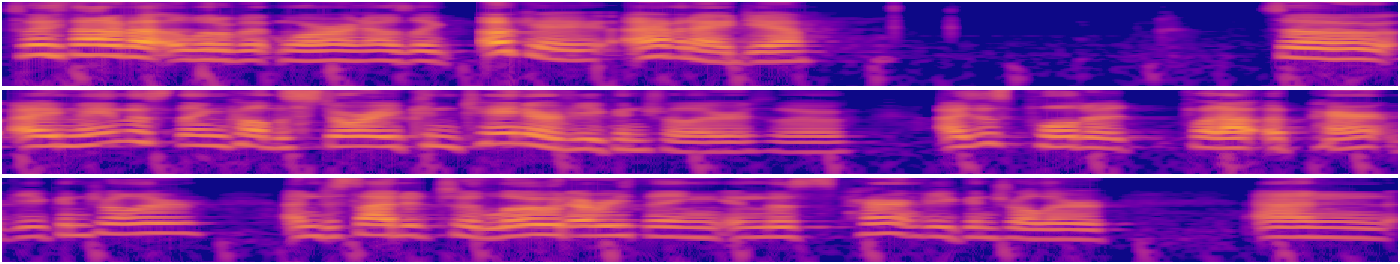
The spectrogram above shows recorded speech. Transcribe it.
So I thought about it a little bit more, and I was like, okay, I have an idea. So I made this thing called the story container view controller. So I just pulled it, put out a parent view controller, and decided to load everything in this parent view controller and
